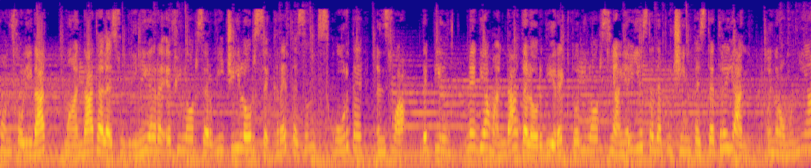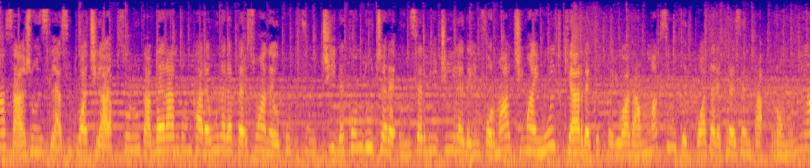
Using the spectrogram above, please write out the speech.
consolidat, mandatele subliniere efilor serviciilor secrete sunt scurte, în SUA, de pild, media mandatelor directorilor CIA este de puțin peste 3 ani. În România s-a ajuns la situația absolut aberantă în care unele persoane ocupă funcții de conducere în serviciile de informații mai mult chiar decât perioada maxim cât poate reprezenta România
